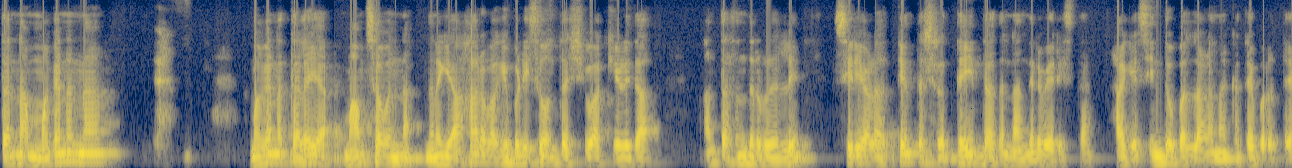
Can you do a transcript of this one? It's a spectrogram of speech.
ತನ್ನ ಮಗನನ್ನ, ಮಗನ ತಲೆಯ ಮಾಂಸವನ್ನ ನನಗೆ ಆಹಾರವಾಗಿ ಬಡಿಸುವಂತ ಶಿವ ಕೇಳಿದ ಅಂತ ಸಂದರ್ಭದಲ್ಲಿ ಸಿರಿಯಾಳ ಅತ್ಯಂತ ಶ್ರದ್ಧೆಯಿಂದ ಅದನ್ನ ನೆರವೇರಿಸ್ತಾ, ಹಾಗೆ ಸಿಂಧು ಬಲ್ಲಾಳನ ಕತೆ ಬರುತ್ತೆ.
